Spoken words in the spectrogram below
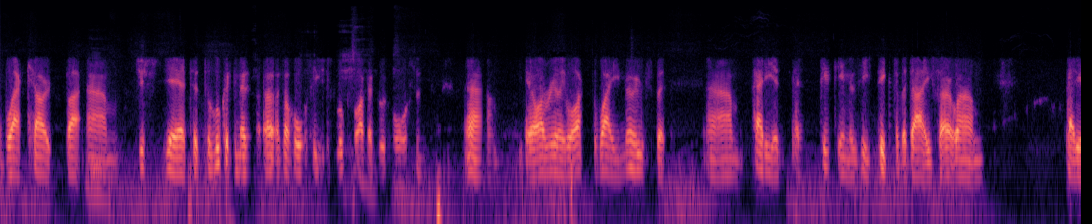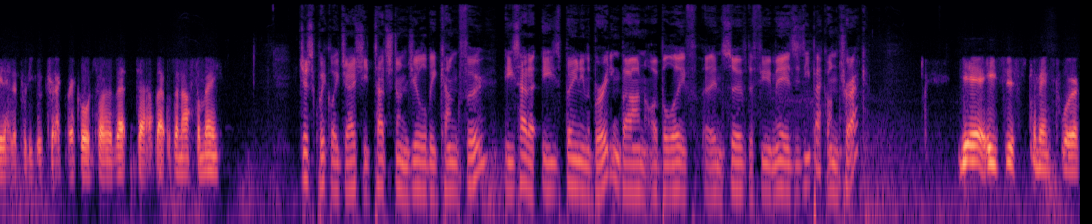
black coat. But um, just yeah, to, to look at him as, as a horse, he just looks like a good horse, and um, yeah, I really like the way he moves. But um, Paddy had, had picked him as his pick for the day, so um, Paddy had had a pretty good track record, so that uh, that was enough for me. Just quickly, Jace, you touched on Jilliby Kung Fu. He's had a, he's been in the breeding barn, I believe, and served a few mares. Is he back on track? Yeah, he's just commenced work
